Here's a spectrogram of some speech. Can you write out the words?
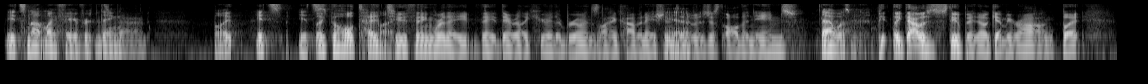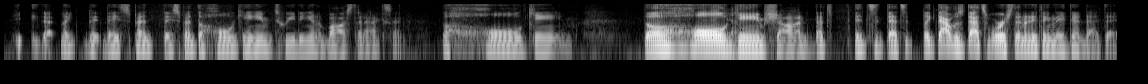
it's not my favorite It's thing. bad. but It- it's it's like the whole Ted fine. two thing where they, they they were like here are the Bruins line combinations Yeah. and it was just all the names. that wasn't good. Like that was stupid. Don't get me wrong, but he, that, like they, they spent they spent the whole game tweeting in a Boston accent. The whole game, the whole game, Sean. That's it's that's like that was that's worse than anything they did that day.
